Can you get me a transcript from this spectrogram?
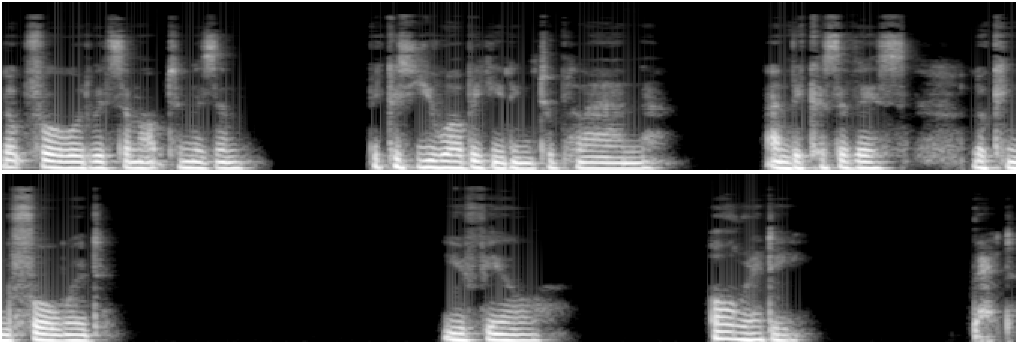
Look forward with some optimism because you are beginning to plan And because of this, looking forward, you feel already better,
